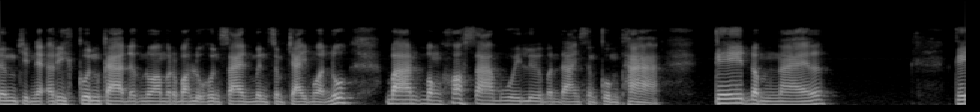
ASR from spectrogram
និងជាអ្នករិះគន់ការដឹកនាំរបស់លោកហ៊ុនសែនមិនសំចៃមាត់នោះ បានបង្ហោះសារមួយលើបណ្ដាញសង្គមថា គេដំណែលគេ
